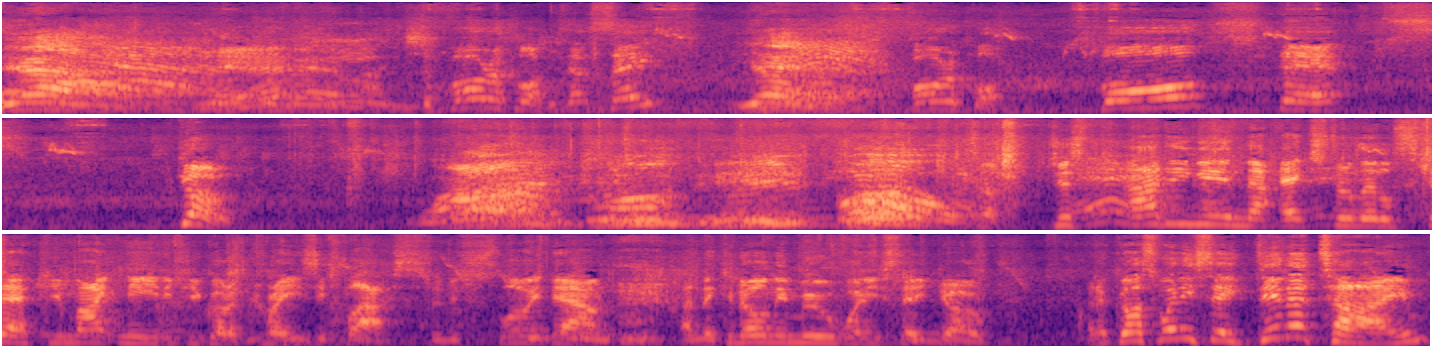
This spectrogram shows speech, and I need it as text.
Yeah. Yeah. Very much. So four o'clock, is that safe? Yes. Four o'clock. Four steps. Go. One, two, three, four. So just adding in that extra little step you might need if you've got a crazy class. So just slow it down, and they can only move when you say go. And of course, when you say dinner time,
